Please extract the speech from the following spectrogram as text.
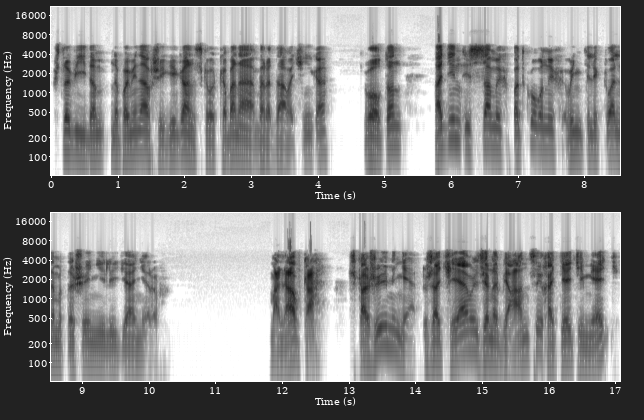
что видом, напоминавший гигантского кабана-бородавочника, Волтон — один из самых подкованных в интеллектуальном отношении легионеров. «Малявка!» Скажи мне, зачем зенобианцы хотят иметь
